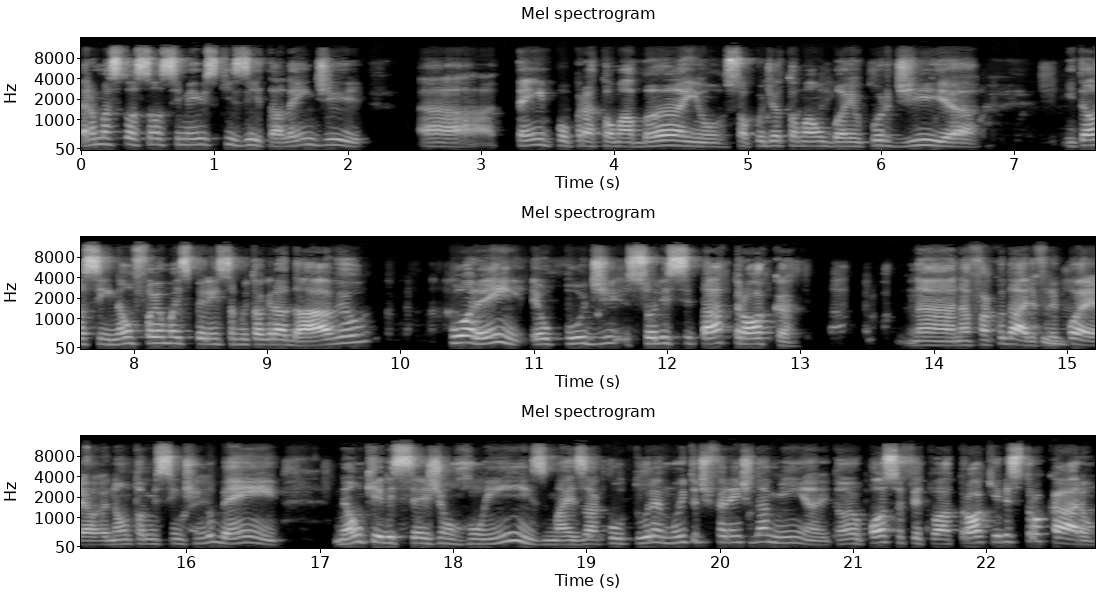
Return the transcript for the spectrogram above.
Era uma situação assim meio esquisita. Além de uh, tempo para tomar banho, só podia tomar um banho por dia. Então, assim, não foi uma experiência muito agradável, porém, eu pude solicitar a troca na, na faculdade. Eu falei, pô, eu não estou me sentindo bem, não que eles sejam ruins, mas a cultura é muito diferente da minha, então eu posso efetuar a troca e eles trocaram.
